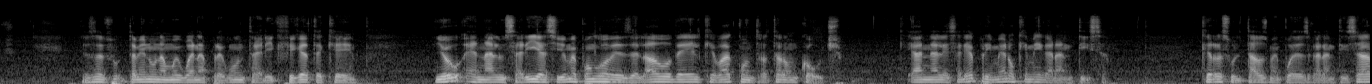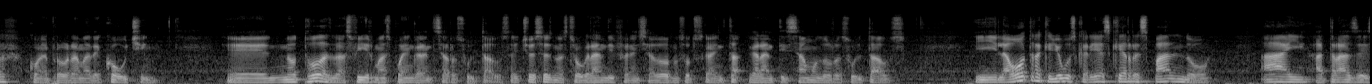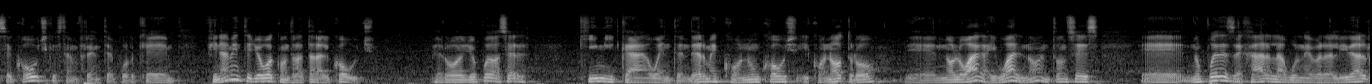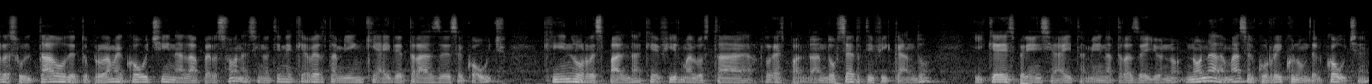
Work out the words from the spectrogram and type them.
Esa es también una muy buena pregunta, Eric. Fíjate que yo analizaría, si yo me pongo desde el lado de él que va a contratar a un coach, analizaría primero qué me garantiza, qué resultados me puedes garantizar con el programa de coaching. Eh, no todas las firmas pueden garantizar resultados. De hecho, ese es nuestro gran diferenciador. Nosotros garantizamos los resultados. Y la otra que yo buscaría es qué respaldo hay atrás de ese coach que está enfrente, porque finalmente yo voy a contratar al coach, pero yo puedo hacer química o entenderme con un coach y con otro, eh, no lo haga igual, ¿no? Entonces, eh, no puedes dejar la vulnerabilidad al resultado de tu programa de coaching a la persona, sino tiene que ver también qué hay detrás de ese coach, quién lo respalda, qué firma lo está respaldando, certificando y qué experiencia hay también atrás de ello. No, no nada más el currículum del coach, ¿eh?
